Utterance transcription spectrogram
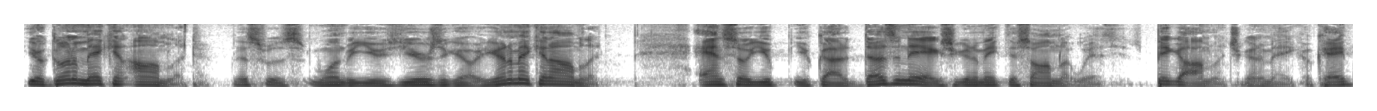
You're going to make an omelet. This was one we used years ago. You're going to make an omelet. And so you, you've got a dozen eggs you're going to make this omelet with. Big omelet you're going to make, okay?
